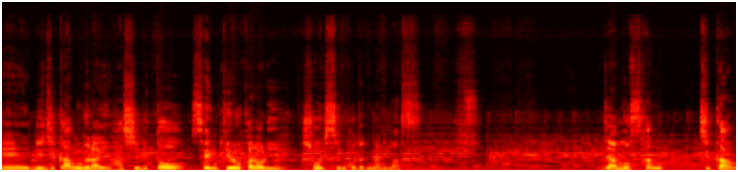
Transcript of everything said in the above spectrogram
えー、2時間ぐらい走ると1000キロカロリー消費することになります。じゃあもう3時間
